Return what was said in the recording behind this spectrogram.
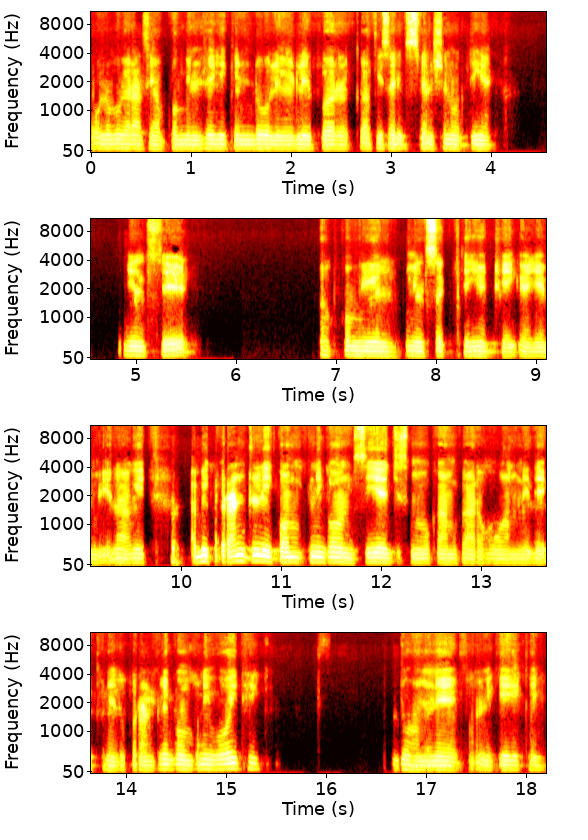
फॉलो वगैरह से आपको मिल जाएगी। किंडो लीडली पर काफ़ी सारी एक्सटेंशन होती हैं, जिनसे आपको मेल, मिल सकती है। ठीक है, ये मेल आ गई। अभी करंटली कंपनी कौन सी है जिसमें वो काम कर रहा है, वो हमने देखनी तो करंटली कंपनी वही थी जो हमने फाइंड की थी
